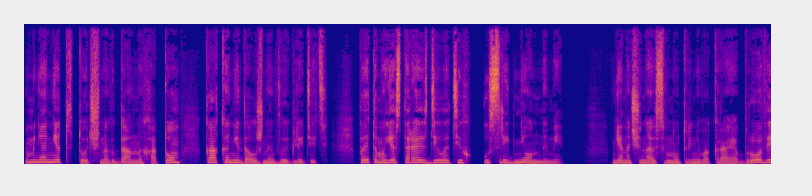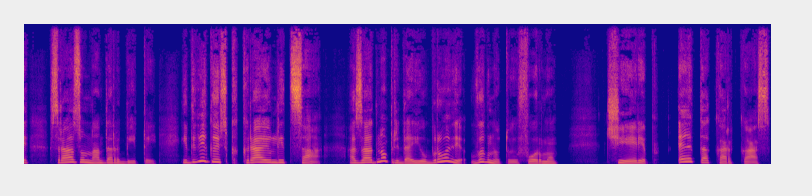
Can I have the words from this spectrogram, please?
У меня нет точных данных о том, как они должны выглядеть, поэтому я стараюсь делать их усредненными. Я начинаю с внутреннего края брови, сразу над орбитой, и двигаюсь к краю лица, а заодно придаю брови выгнутую форму. Череп — это каркас,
